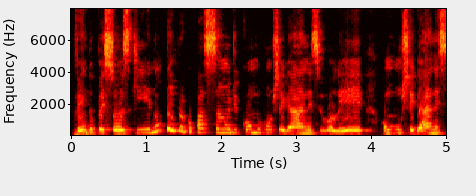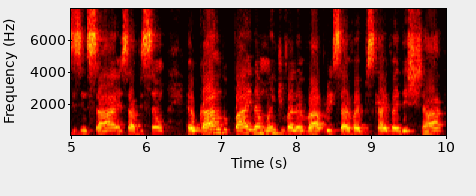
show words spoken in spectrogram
Vendo pessoas que não têm preocupação de como vão chegar nesse rolê, como vão chegar nesses ensaios, sabe? São, é o carro do pai e da mãe que vai levar para o ensaio, vai buscar e vai deixar.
